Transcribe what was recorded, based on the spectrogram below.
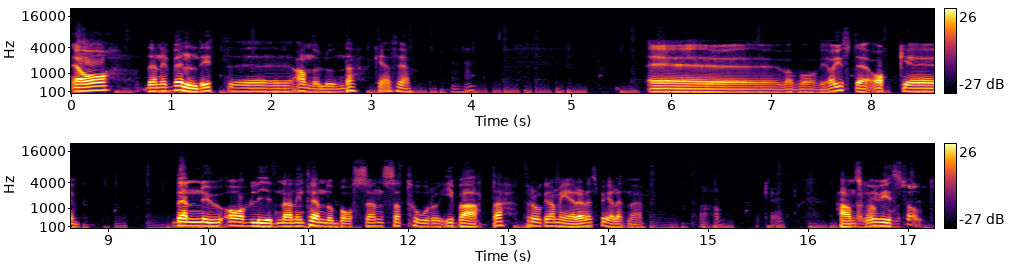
ja, den är väldigt eh, annorlunda kan jag säga. Mhm. Eh, vad var vi? Ja just det och eh, den nu avlidna Nintendo-bossen Satoru Iwata programmerade spelet med. Jaha, okej. Han visst, sånt?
